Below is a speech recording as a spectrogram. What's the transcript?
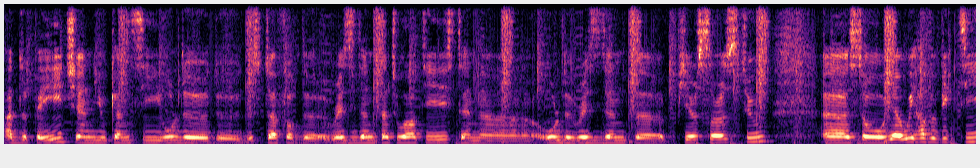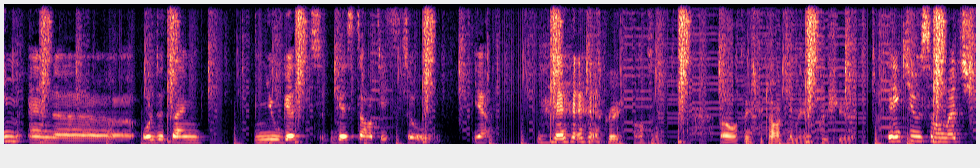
at the page, and you can see all the, the, the stuff of the resident tattoo artist and all the resident piercers too. Uh, so yeah, we have a big team and uh, all the time new guest guest artists. So yeah, That's great. Awesome. Uh, well, thanks for talking to me. I appreciate it. thank you so much.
